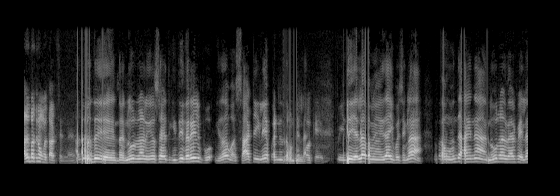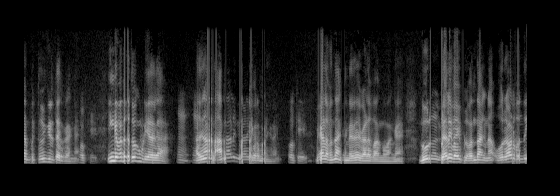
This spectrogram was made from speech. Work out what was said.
அது பத்தின உங்க தாட்ஸ் என்ன? அது வந்து இந்த நூறு நாள் விவசாயத்துக்கு இது வரையிலும் போ இதாவது ஸ்டார்டிங்லேயே பண்ணிருந்த ஒன்றும் இல்லை. ஓகே. இது எல்லாம் இதாகி போச்சுங்களா? இப்போ அவங்க வந்து ஆகினா நூறு நாள் வேலை போய் எல்லாம் போய் தூங்கிட்டு தான் இருக்காங்க. ஓகே. இங்க வந்து தூங்க முடியாதுல்ல அதனால அந்த நாள் இங்க வேலைக்கு வர மாட்டேங்கிறாங்க ஓகே. வேலை வந்து அங்க நிறைய வேலை வாங்குவாங்க. நூறு நாள் வேலை வாய்ப்புல வந்தாங்கன்னா ஒரு ஆள் வந்து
